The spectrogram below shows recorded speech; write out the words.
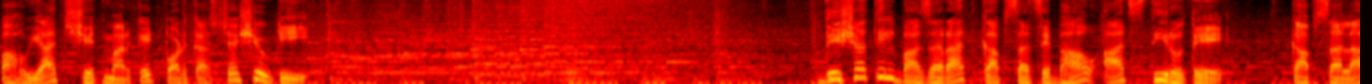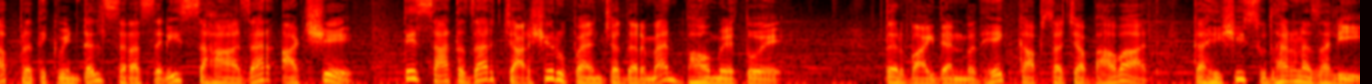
पाहुयात शेत मार्केट पॉडकास्टच्या शेवटी. देशातील बाजारात कापसाचे भाव आज स्थिर होते. कापसाला प्रति क्विंटल सरासरी सहा हजार आठशे ते सात हजार चारशे रुपयांच्या दरम्यान भाव मिळतोय. तर वायद्यांमध्ये कापसाच्या भावात काहीशी सुधारणा झाली.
